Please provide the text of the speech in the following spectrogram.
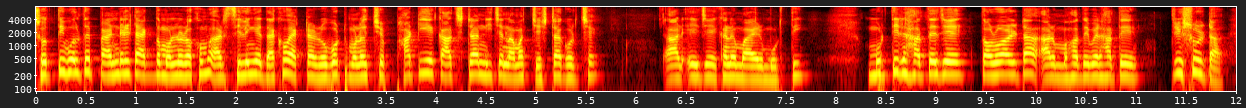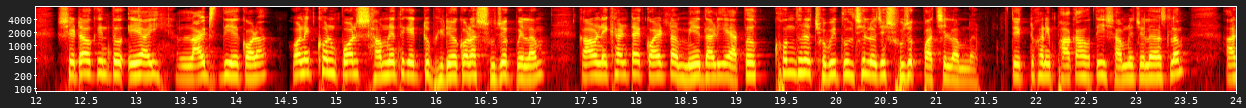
সত্যি বলতে প্যান্ডেলটা একদম অন্যরকম আর সিলিংয়ে দেখো একটা রোবট মনে হচ্ছে ফাটিয়ে কাজটা নিচে নামার চেষ্টা করছে। আর এই যে এখানে মায়ের মূর্তি। মূর্তির হাতে যে তরোয়ালটা আর মহাদেবের হাতে ত্রিশূলটা, সেটাও কিন্তু এআই লাইটস দিয়ে করা। অনেকক্ষণ পর সামনে থেকে একটু ভিডিও করার সুযোগ পেলাম, কারণ এখানটায় কয়েকটা মেয়ে দাঁড়িয়ে এতক্ষণ ধরে ছবি তুলছিল যে সুযোগ পাচ্ছিলাম না। তো একটুখানি ফাঁকা হতেই সামনে চলে আসলাম আর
